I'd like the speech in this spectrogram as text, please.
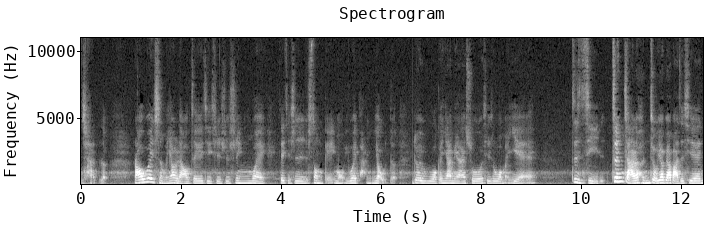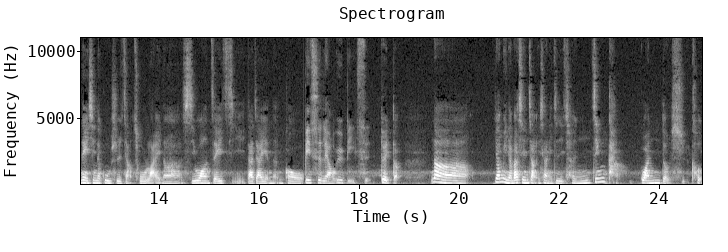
产了。然后为什么要聊这一集？其实是因为这集是送给某一位朋友的。对我跟亚米来说，其实我们也自己挣扎了很久，要不要把这些内心的故事讲出来呢？希望这一集大家也能够彼此疗愈彼此。对的。那亚米，你要不要先讲一下你自己曾经卡？关的时刻，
